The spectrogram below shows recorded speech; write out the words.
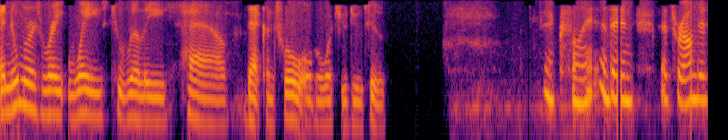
and numerous ra- ways to really have that control over what you do too. Excellent. And then that's we're on this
